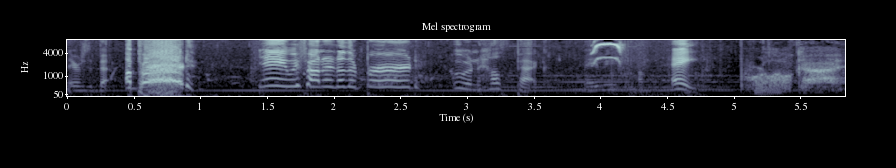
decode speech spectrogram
there's a, a bird! Yay, we found another bird! Ooh, and a health pack, maybe? Hey! Poor little guy.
